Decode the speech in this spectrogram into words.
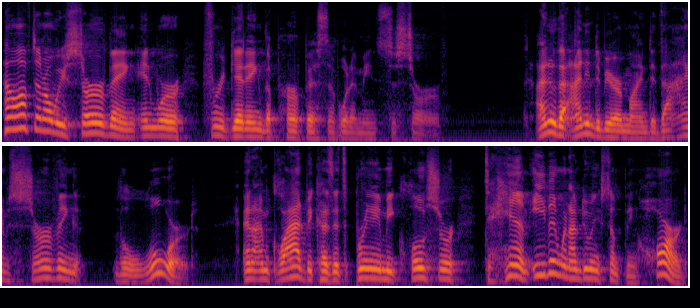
How often are we serving and we're forgetting the purpose of what it means to serve? I know that I need to be reminded that I'm serving the Lord and I'm glad because it's bringing me closer to Him, even when I'm doing something hard,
